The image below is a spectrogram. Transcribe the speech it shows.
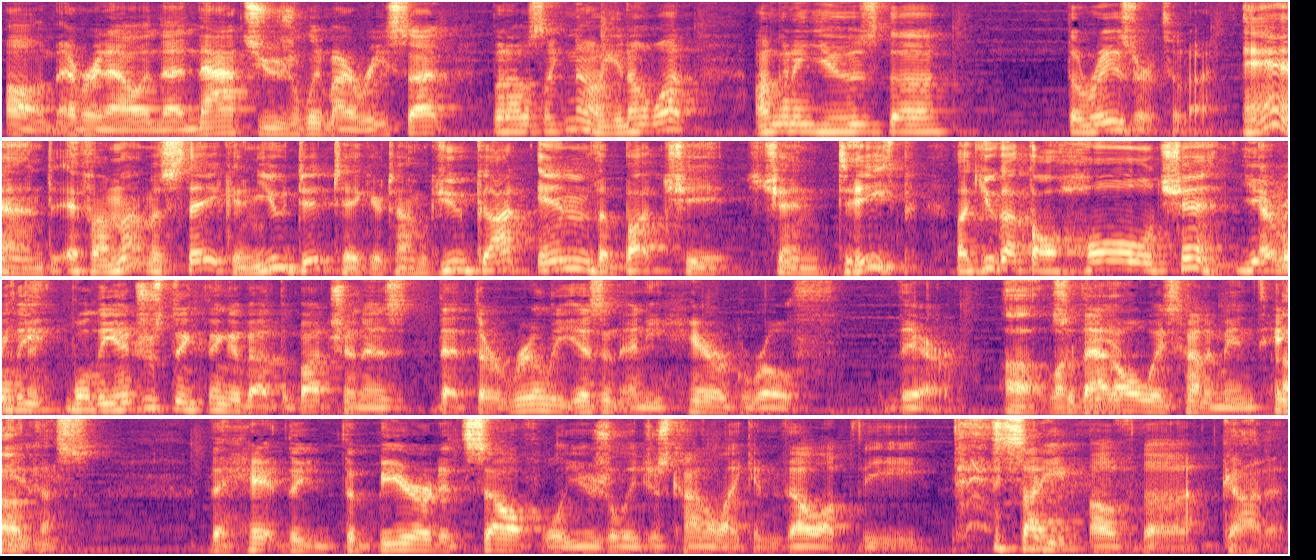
um, every now and then. That's usually my reset. But I was like, no, you know what? I'm going to use the the razor today. And if I'm not mistaken, you did take your time. You got in the butt chi- chin deep. Like you got the whole chin. Yeah, well the, well, the interesting thing about the butt chin is that there really isn't any hair growth there. Oh, so that you. always kind of maintains. The, hair, the the beard itself will usually just kind of like envelop the site of the got it.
